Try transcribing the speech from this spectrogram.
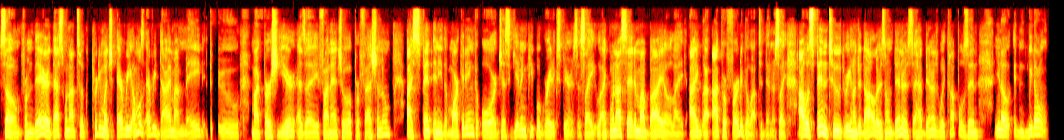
So from there, that's when I took pretty much every, almost every dime I made through my first year as a financial professional, I spent in either marketing or just giving people great experiences. Like like when I said in my bio, like I I prefer to go out to dinners. Like I would spend two three hundred dollars on dinners to have dinners with couples, and you know we don't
